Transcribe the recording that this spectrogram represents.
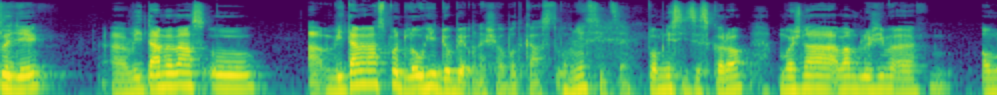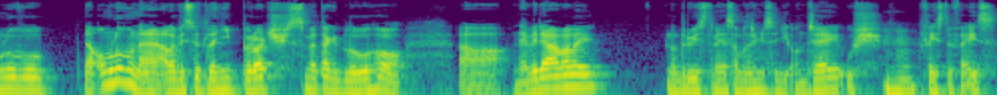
lidi, vítáme vás u... A vítáme vás po dlouhé době u našeho podcastu. Po měsíci. Po měsíci skoro. Možná vám dlužím eh, omluvu, na omluvu ne, ale vysvětlení, proč jsme tak dlouho eh, nevydávali. Na druhé straně samozřejmě sedí Ondřej, už Mhm. face to face.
